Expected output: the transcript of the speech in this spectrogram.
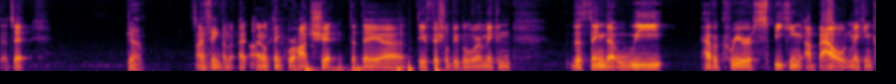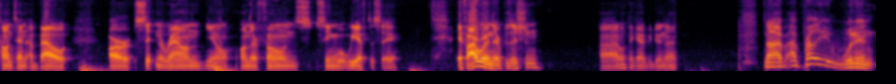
That's it. Yeah. I think I, I, I don't think we're hot shit. That they, uh, the official people who are making the thing that we have a career speaking about, making content about, are sitting around, you know, on their phones, seeing what we have to say. If I were in their position, uh, I don't think I'd be doing that. No, I, I probably wouldn't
